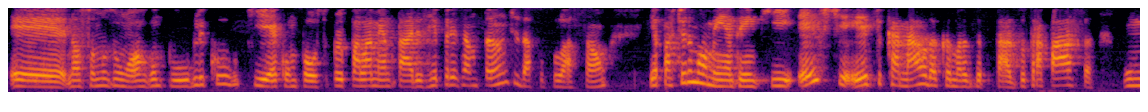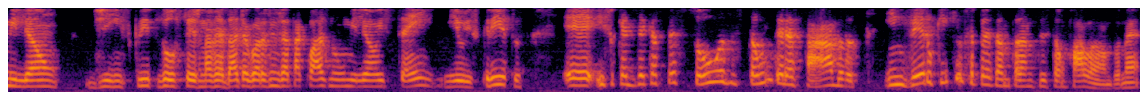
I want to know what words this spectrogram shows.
É, nós somos um órgão público que é composto por parlamentares representantes da população, e a partir do momento em que este, este canal da Câmara dos Deputados ultrapassa um milhão de inscritos, ou seja, na verdade agora a gente já está quase no 1 milhão e 100 mil inscritos, é, isso quer dizer que as pessoas estão interessadas em ver o que, que os representantes estão falando, né?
